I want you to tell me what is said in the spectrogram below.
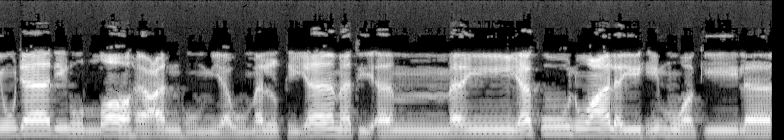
يُجَادِلُ اللَّهَ عَنْهُمْ يَوْمَ الْقِيَامَةِ أَم مَّن يَكُونُ عَلَيْهِمْ وَكِيلًا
